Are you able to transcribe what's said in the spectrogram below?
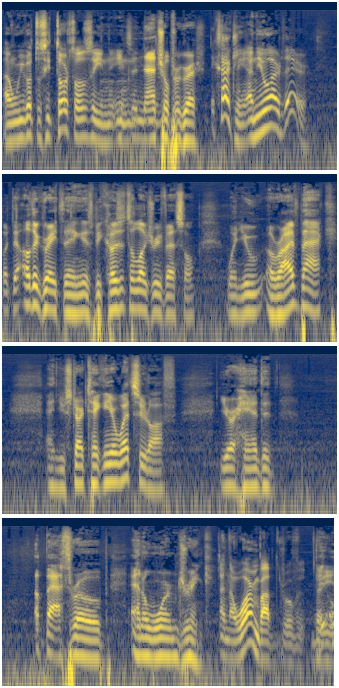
and we go to see turtles in, in It's a natural progression. exactly, and you are there. But the other great thing is because it's a luxury vessel, when you arrive back and you start taking your wetsuit off, you're handed a bathrobe and a warm drink. And a warm bathrobe that It- oh,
